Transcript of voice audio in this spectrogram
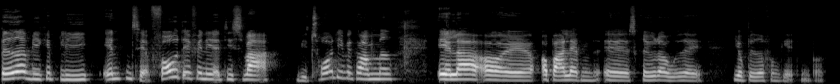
bedre vi kan blive enten til at fordefinere de svar, vi tror, de vil komme med, eller at, øh, at bare lade dem øh, skrive derud af, jo bedre fungerer din bot.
